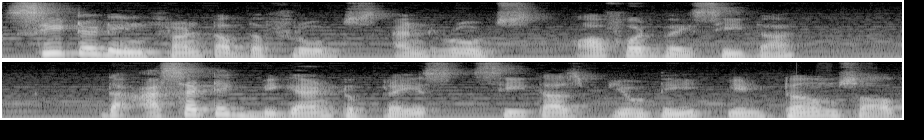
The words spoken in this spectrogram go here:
Seated in front of the fruits and roots offered by Sita, the ascetic began to praise Sita's beauty in terms of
